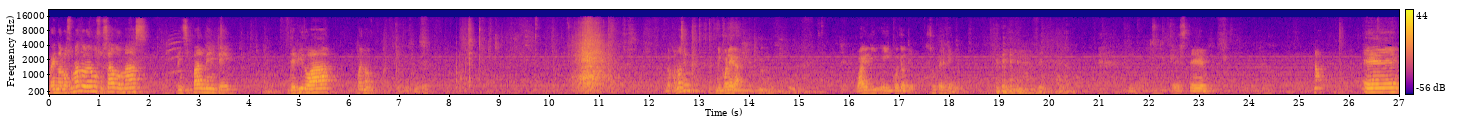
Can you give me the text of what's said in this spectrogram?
Bueno, los humanos lo hemos usado más principalmente debido a, bueno. ¿Lo conocen? Mi colega. Wiley A. Coyote, super genio. Este. No. Eh,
